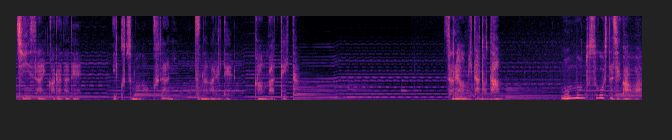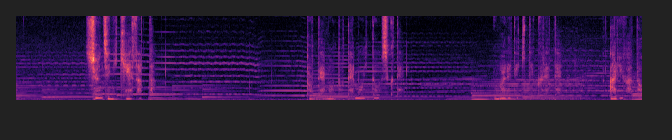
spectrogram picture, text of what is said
小さい体でいくつもの管につながれて頑張っていた。それを見た途端悶々と過ごした時間は瞬時に消え去った。とてもとても愛おしくて生まれてきてくれてありがとう。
